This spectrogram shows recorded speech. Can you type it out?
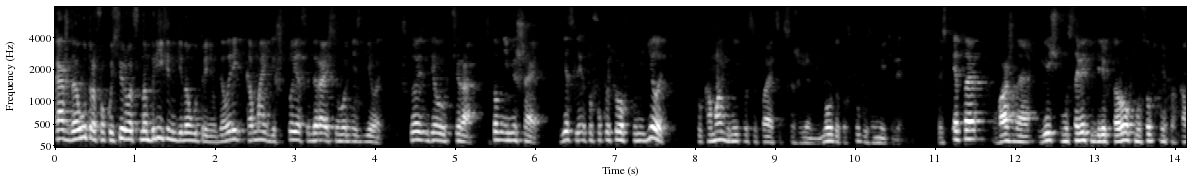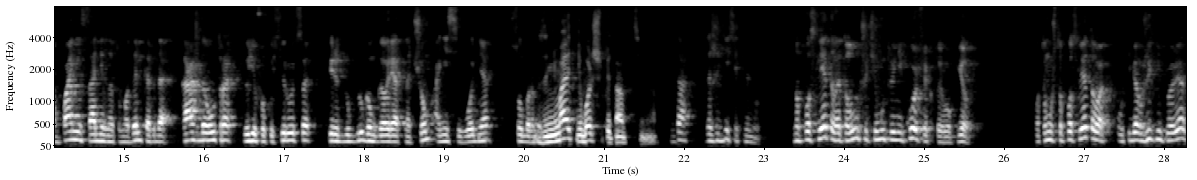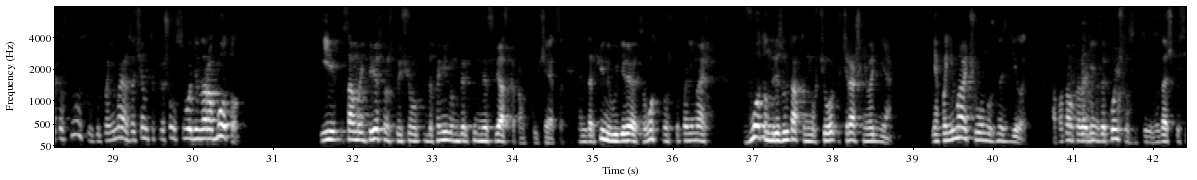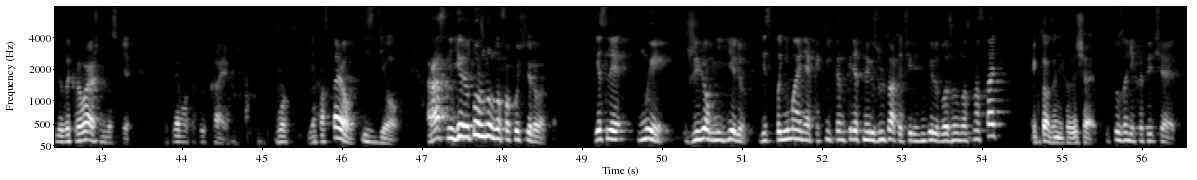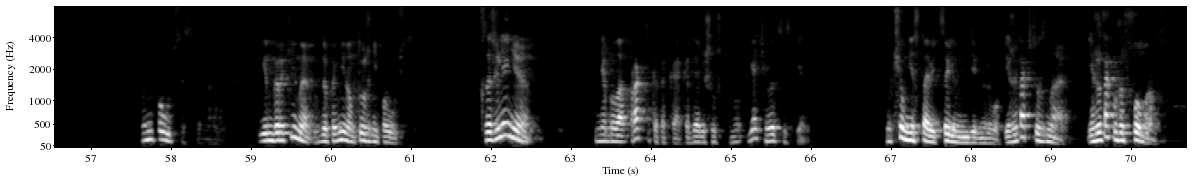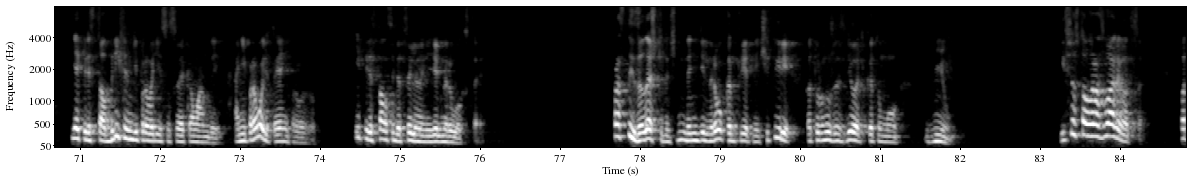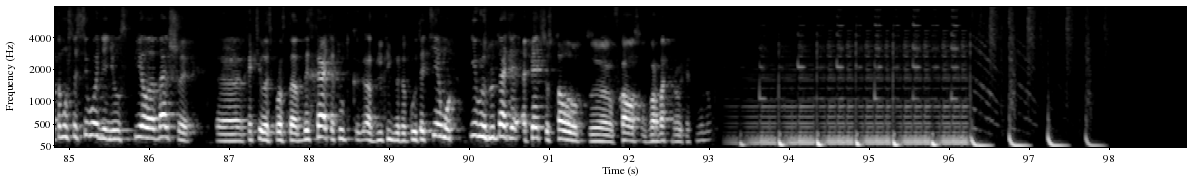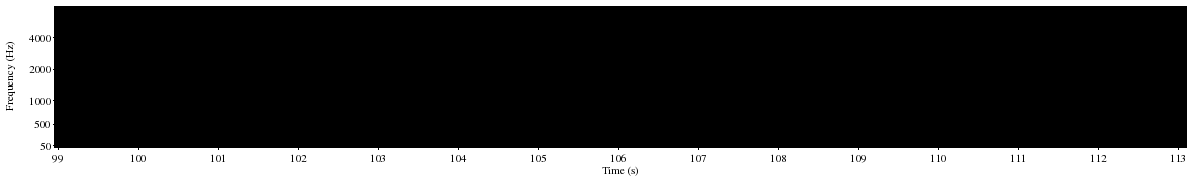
каждое утро фокусироваться на брифинге на утреннем, говорить команде, что я собираюсь сегодня сделать, что я сделал вчера, что мне мешает. Если эту фокусировку не делать, то команда не просыпается, к сожалению. Мы вот эту штуку заметили. То есть это важная вещь. Мы советы директоров, мы собственников компании садим на эту модель, когда каждое утро люди фокусируются, перед друг другом говорят, на чем они сегодня собраны. Занимает не больше 15 минут. Да, даже 10 минут. Но после этого это лучше, чем утренний кофе, кто его пьет. Потому что после этого у тебя в жизни появляется смысл. Ты понимаешь, зачем ты пришел сегодня на работу. И самое интересное, что еще дофамин-эндорфинная связка там включается. Эндорфины выделяются в мозг, потому что ты понимаешь, вот он результат вчерашнего дня. Я понимаю, чего нужно сделать. А потом, когда день закончился, ты задачки себе закрываешь на доске, и прямо такой кайф. Вот, я поставил и сделал. Раз в неделю тоже нужно фокусироваться. Если мы живем неделю без понимания, какие конкретные результаты через неделю должны у нас настать, и кто за них отвечает? И кто за них отвечает? Ну, не получится системно работать. И эндорфина с дофамином тоже не получится. К сожалению, у меня была практика такая, когда я решил, что ну, я человек системы. Ну, что мне ставить цели на недельный рывок? Я же так все знаю. Я же так уже собран. Я перестал брифинги проводить со своей командой. Они проводят, а я не провожу. И перестал себе цели на недельный рывок ставить. Простые задачки на недельный рывок, конкретные четыре, которые нужно сделать к этому дню. И все стало разваливаться потому что сегодня не успела, дальше э, хотелось просто отдыхать, а тут отвлекли на какую-то тему, и в результате опять все стало вот э, в хаос, в бардак превращаться.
